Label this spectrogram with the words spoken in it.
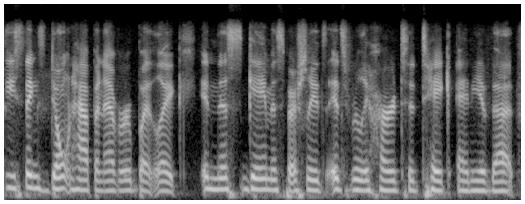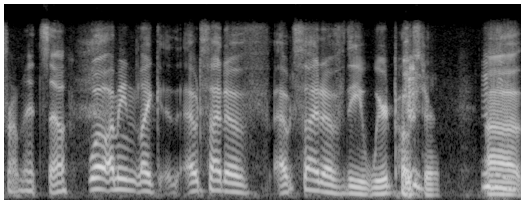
these things don't happen ever, but like in this game especially, it's it's really hard to take any of that from it. So Well, I mean, like outside of outside of the weird poster, mhm, uh,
